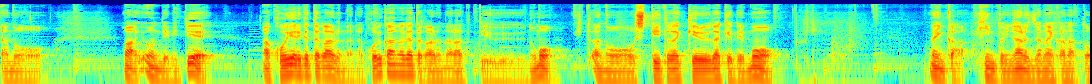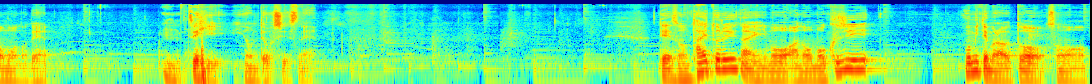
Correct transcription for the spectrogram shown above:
あの、まあ、読んでみてあこういうやり方があるんだなこういう考え方があるんだなっていうのもあの知っていただけるだけでも何かヒントになるんじゃないかなと思うので、うん、ぜひ読んでほしいですね。でそのタイトル以外にもあの目次を見てもらうとその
